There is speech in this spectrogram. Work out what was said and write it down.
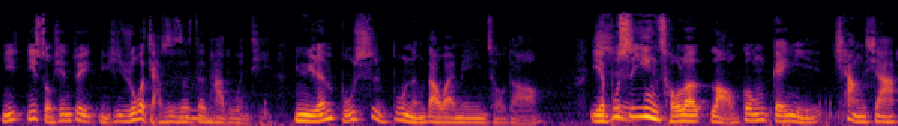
你你首先对女性，如果假设这这是她的问题，女人不是不能到外面应酬的哦，也不是是应酬了老公给你呛虾，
